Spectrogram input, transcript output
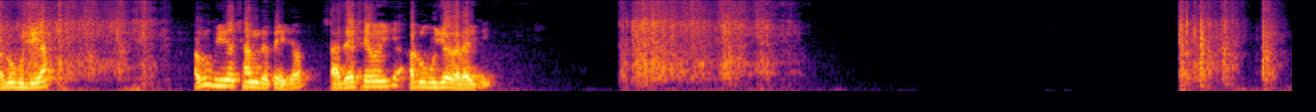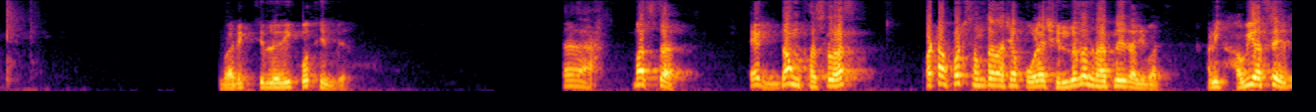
आलू भुजिया। आलू भुजिया छान देते याच्यावर. साध्या शेवईची आलू भुजिया करायची. बारीक चिरलेली कोथिंबीर. मस्त. एकदम फसलास. फटाफट संपतात अशा पोळ्या शिल्लकच राहत नाहीत अजिबात. आणि हवी असेल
